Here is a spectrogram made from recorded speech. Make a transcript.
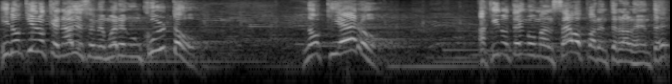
Y no quiero que nadie se me muera en un culto. No quiero. Aquí no tengo manzanos para enterrar gente.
